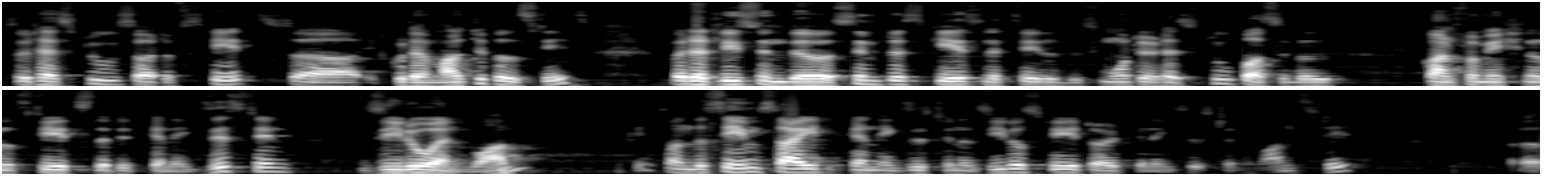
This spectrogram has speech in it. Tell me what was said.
So, it has two sort of states uh, it could have multiple states, but at least in the simplest case let us say that this motor has two possible conformational states that it can exist in 0 and 1. Okay. So, on the same side it can exist in a 0 state or it can exist in a 1 state. Uh,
